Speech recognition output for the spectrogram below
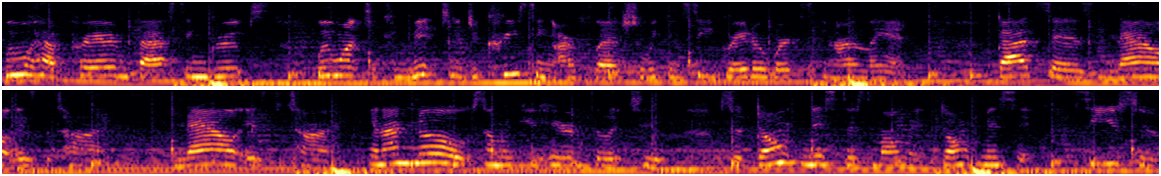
We will have prayer and fasting groups. We want to commit to decreasing our flesh so we can see greater works in our land. God says now is the time. Now is the time. And I know some of you hear and feel it too. So don't miss this moment. Don't miss it. See you soon.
